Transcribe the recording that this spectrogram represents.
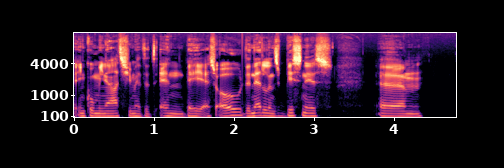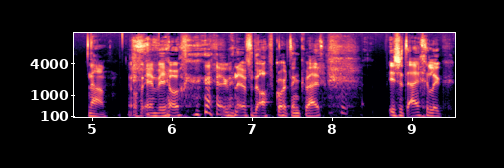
in combinatie met het NBSO, de Netherlands Business. Um, nou, of NBO. ik ben even de afkorting kwijt. Is het eigenlijk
